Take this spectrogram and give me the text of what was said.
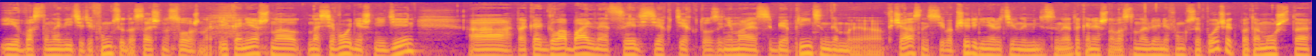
и восстановить эти функции достаточно сложно. И, конечно, на сегодняшний день а, такая глобальная цель всех тех, кто занимается биопринтингом, э, в частности, вообще регенеративной медициной, это, конечно, восстановление функции почек, потому что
